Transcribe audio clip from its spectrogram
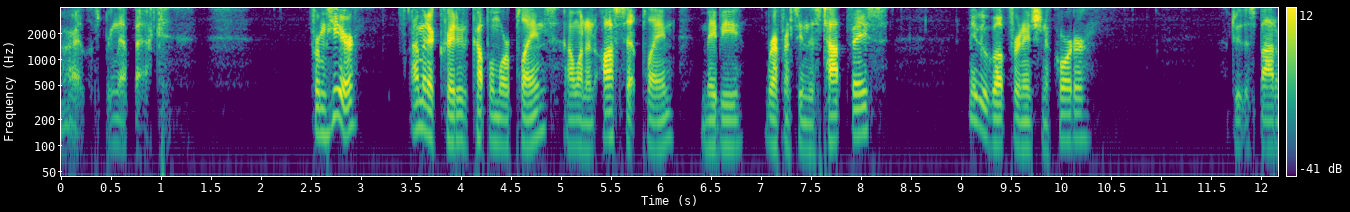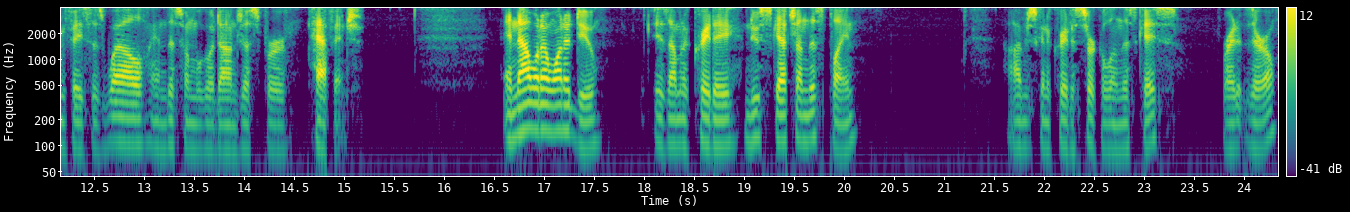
Alright, let's bring that back. From here, I'm going to create a couple more planes. I want an offset plane, maybe referencing this top face. Maybe we'll go up for an inch and a quarter. do this bottom face as well, and this one will go down just for half inch. And now what I want to do is I'm going to create a new sketch on this plane. I'm just going to create a circle in this case, right at zero.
